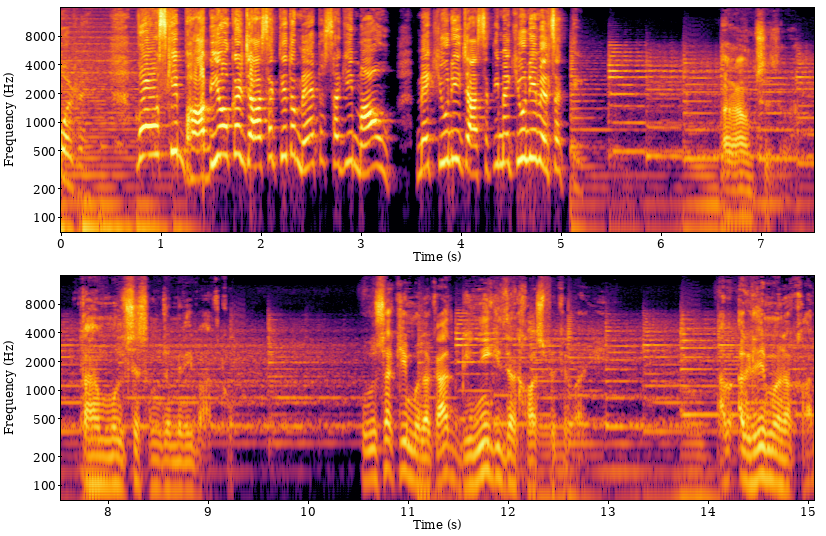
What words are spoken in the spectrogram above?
बोल रहे हैं। वो उसकी भाभी होकर जा सकती है तो मैं तो सगी माँ हूँ। मैं क्यों नहीं जा सकती? मैं क्यों नहीं मिल सकती? आराम से जरा तहमुल से समझो मेरी बात को। रूसा की मुलाकात बीनी की दरख्वास्त पे करवाई। अब अगली मुलाकात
